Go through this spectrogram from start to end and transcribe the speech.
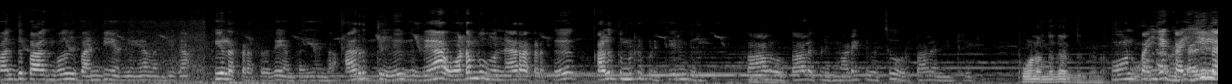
வந்து பார்க்கும்போது வண்டி எங்கேயா வண்டி தான் கீழே கிடக்குறது என் பையன் தான் அறுத்து நே உடம்பு நேராக கிடக்கு. கழுத்து மட்டும் இப்படி திரும்பி இருக்கு காலை ஒரு காலை இப்படி மடக்கி வச்சு ஒரு காலை நீட்டிருக்கேன். போன் அங்கே தான் இருந்திருக்கானா ஃபோன் பையன் கையில்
